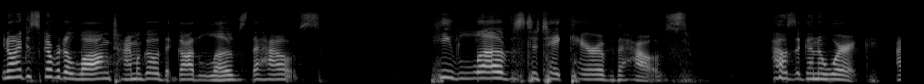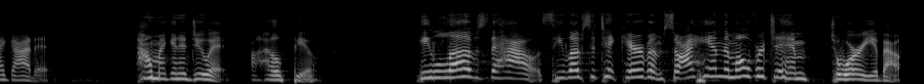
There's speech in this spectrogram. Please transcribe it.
You know, I discovered a long time ago that God loves the house. He loves to take care of the house. How's it going to work? I got it. How am I going to do it? I'll help you. He loves the house. He loves to take care of them. So I hand them over to him to worry about.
